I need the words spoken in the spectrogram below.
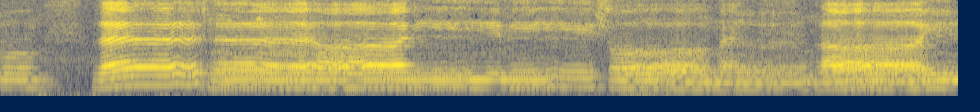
μου. Δεύτε ανήμισομεν λαήν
